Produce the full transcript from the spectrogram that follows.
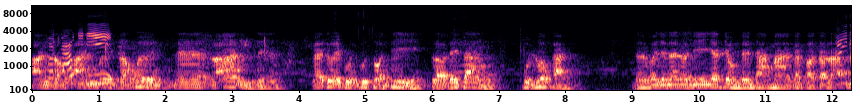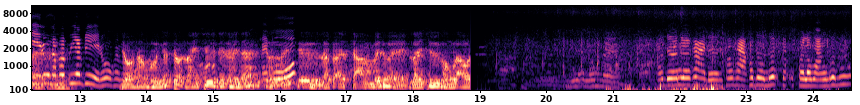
พันขสอองเท้าพันดีหๆมื่นสองหมื่นนะล้านเนี่ยและด้วยบุญกุศลที่เราได้สร้างบุญร่วมกัน นะเพราะฉะนั้นวันนี้ญาติโยมเดินทางมาก็ขอต้อนรับให้ดีลูกนะพ่อเพียบดิลูกโยมทำบุญก็จดรายชื่อได้เลยนะไข่จมุดกรายชื่อแล้วก็จำไว้ด้วยรายชื่อของเรานี่เอาลงมาเอาเดินเลยค่ะเดินเขาพาเขาเดินด้วยคอยระวังด้วยลูก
